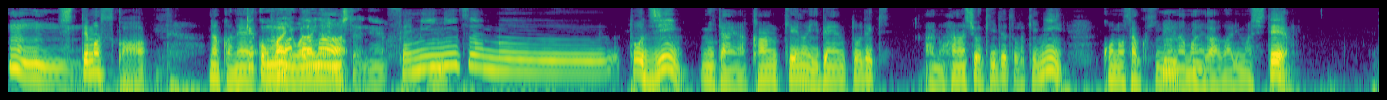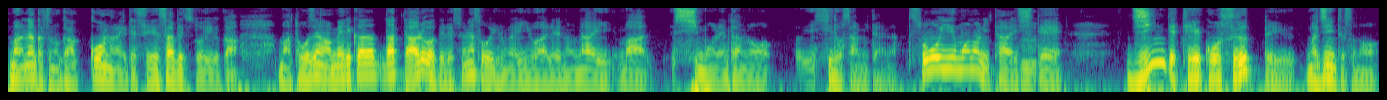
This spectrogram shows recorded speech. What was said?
うんうんうん。知ってますか、なんかね、結構前に話題になりましたよ。よね。フェミニズムとジンみたいな関係のイベントできあの話を聞いてた時に、この作品の名前が上がりまして、まあなんかその学校内で性差別というか、まあ当然アメリカだってあるわけですよね。そういうふうな言われのない、まあ下ネタのひどさみたいな。そういうものに対して、人で抵抗するっていう、まあ人ってその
